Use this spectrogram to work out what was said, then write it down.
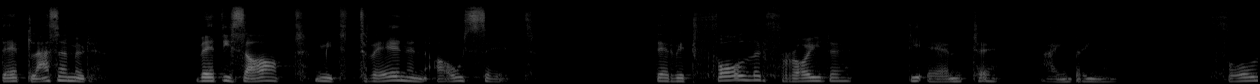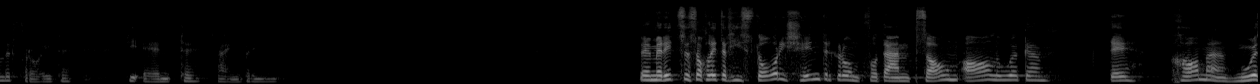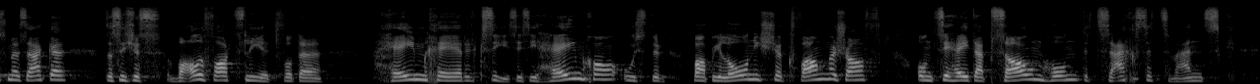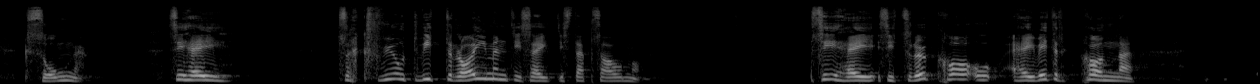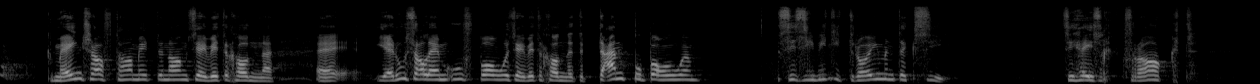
Dort lesen wir, wer die Saat mit Tränen aussät, der wird voller Freude die Ernte einbringen. Voller Freude die Ernte einbringen. Wenn wir jetzt so ein bisschen den historischen Hintergrund von diesem Psalm anschauen, dann kann man, muss man sagen, das ist ein Wallfahrtslied den Heimkehrer Sie sind heimgekommen aus der babylonischen Gefangenschaft und sie haben den Psalm 126 gesungen. Sie haben sich gefühlt wie Träumende, sagt es der Psalm. Sie sind zurückgekommen und haben wieder können Gemeinschaft haben miteinander. Sie haben wieder können, äh, Jerusalem aufbauen. Sie haben wieder können den Tempel bauen. Sie waren wie die Träumenden. Gewesen. Sie haben sich gefragt,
